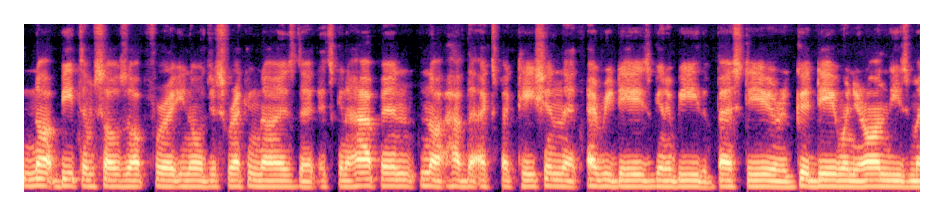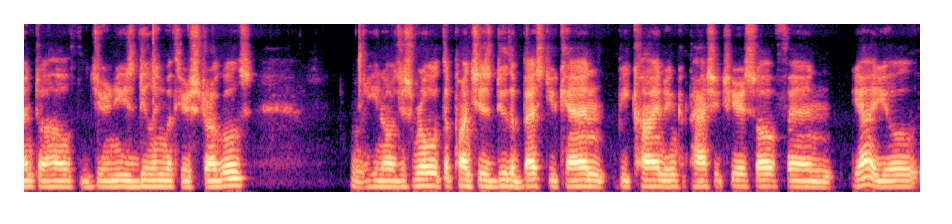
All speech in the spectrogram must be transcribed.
not beat themselves up for it you know just recognize that it's going to happen not have the expectation that every day is going to be the best day or a good day when you're on these mental health journeys dealing with your struggles. You know just roll with the punches do the best you can be kind and compassionate to yourself and yeah you'll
